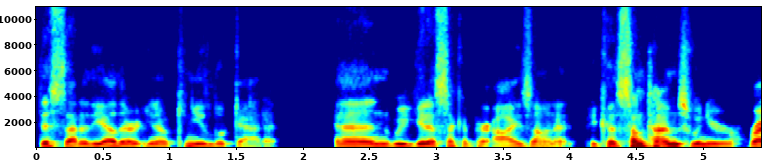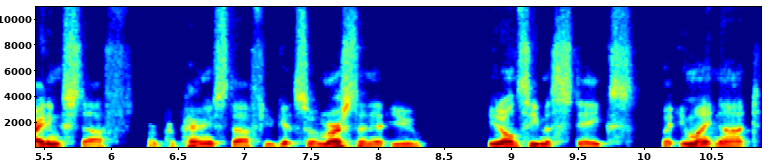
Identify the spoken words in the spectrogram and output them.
this, that, or the other. You know, can you look at it? and we get a second pair of eyes on it because sometimes when you're writing stuff or preparing stuff you get so immersed in it you you don't see mistakes but you might not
